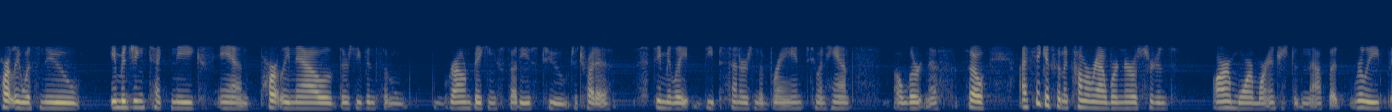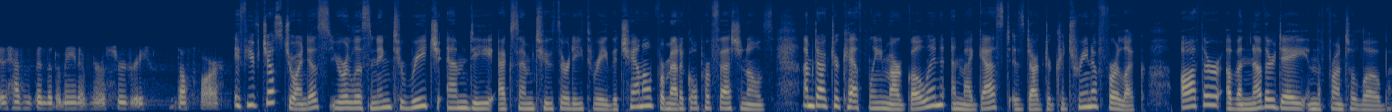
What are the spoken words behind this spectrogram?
partly with new imaging techniques, and partly now there's even some groundbreaking studies to to try to stimulate deep centers in the brain to enhance alertness. So I think it's going to come around where neurosurgeons are more and more interested in that, but really it hasn't been the domain of neurosurgery thus far. If you've just joined us, you're listening to ReachMD XM233, the channel for medical professionals. I'm Dr. Kathleen Margolin, and my guest is Dr. Katrina Firlik, author of Another Day in the Frontal Lobe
